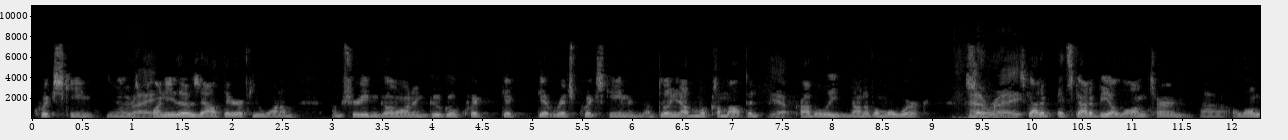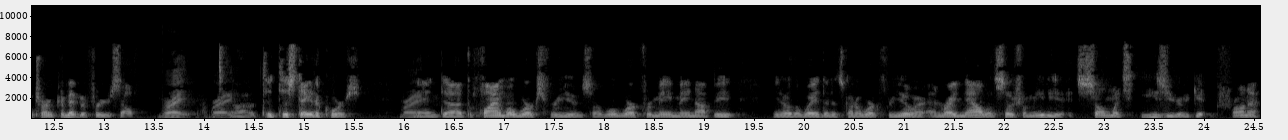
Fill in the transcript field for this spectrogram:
quick scheme. You know, there's Right. plenty of those out there if you want them. I'm sure you can go on and Google quick get get rich quick scheme, and a billion of them will come up, and Yep. probably none of them will work. So Right. it's got to it's got to be a long term uh, a long term commitment for yourself Right. Right. uh, to to stay the course right. and uh, to find what works for you. So what worked for me may not be, you know, the way that it's going to work for you. And right now with social media, it's so much easier to get in front of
